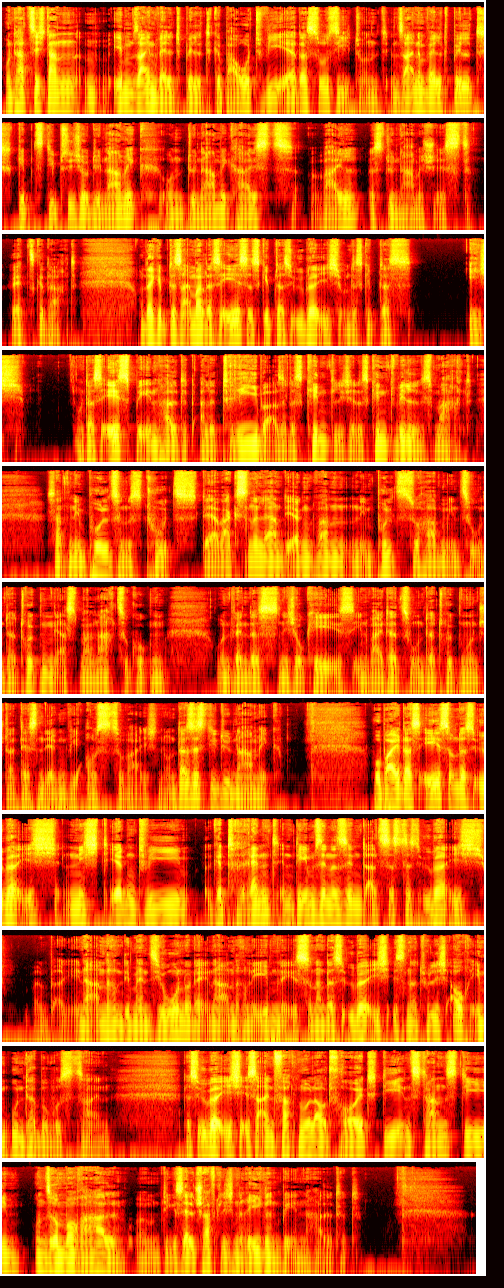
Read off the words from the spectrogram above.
und hat sich dann eben sein Weltbild gebaut, wie er das so sieht. Und in seinem Weltbild gibt's die Psychodynamik und Dynamik heißt, weil es dynamisch ist. Wer hätte gedacht? Und da gibt es einmal das Es, es gibt das Über-Ich und es gibt das Ich. Und das Es beinhaltet alle Triebe, also das Kindliche, das Kind will, es macht. Es hat einen Impuls und es tut's. Der Erwachsene lernt irgendwann einen Impuls zu haben, ihn zu unterdrücken, erstmal nachzugucken und wenn das nicht okay ist, ihn weiter zu unterdrücken und stattdessen irgendwie auszuweichen. Und das ist die Dynamik. Wobei das Es und das Über-Ich nicht irgendwie getrennt in dem Sinne sind, als dass das Über-Ich in einer anderen Dimension oder in einer anderen Ebene ist, sondern das Über-Ich ist natürlich auch im Unterbewusstsein. Das Über-Ich ist einfach nur laut Freud die Instanz, die unsere Moral, ähm, die gesellschaftlichen Regeln beinhaltet.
